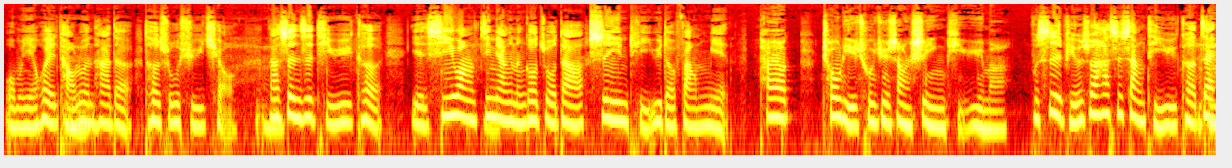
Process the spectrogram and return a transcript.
我们也会讨论他的特殊需求。那甚至体育课也希望尽量能够做到适应体育的方面。他要抽离出去上适应体育吗？不是，比如说他是上体育课，在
